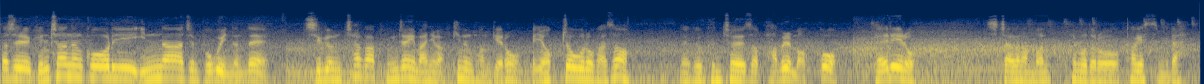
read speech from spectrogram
사실 괜찮은 콜이 있나 지금 보고 있는데 지금 차가 굉장히 많이 막히는 관계로 역 쪽으로 가서 네, 그 근처에서 밥을 먹고 대리로 시작을 한번 해보도록 하겠습니다.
